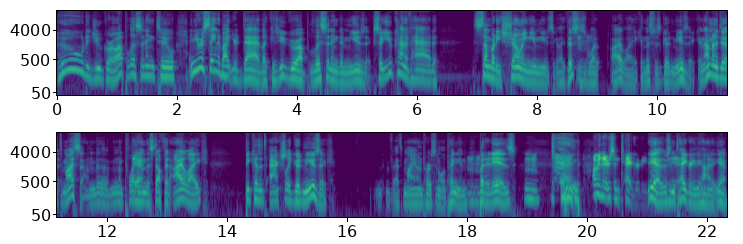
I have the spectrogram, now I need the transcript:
Who did you grow up listening to? And you were saying about your dad, like because you grew up listening to music, so you kind of had somebody showing you music like this Mm-hmm. is what I like and this is good music and I'm going to do that to my son I'm going to play Yeah. in the stuff that I like because it's actually good music that's my own personal opinion Mm-hmm. but it is. and I mean, there's integrity. yeah there's it, integrity behind it yeah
